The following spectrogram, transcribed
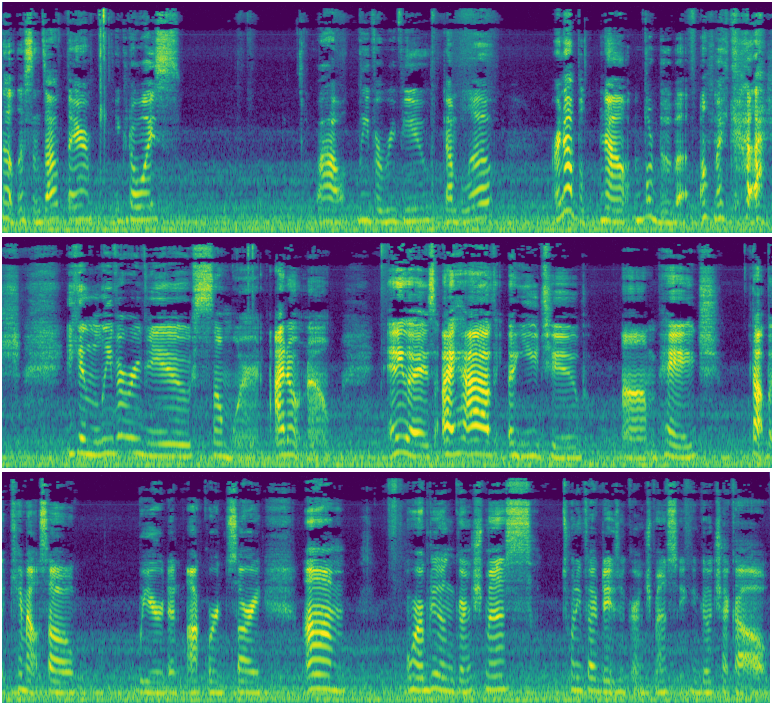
that listens out there. You could always, wow, leave a review down below or not no oh my gosh. You can leave a review somewhere. I don't know. Anyways i have a youtube um, page. That came out so weird and awkward. Sorry. Um where i'm doing grinchmas. 25 days of grinchmas. So you can go check out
